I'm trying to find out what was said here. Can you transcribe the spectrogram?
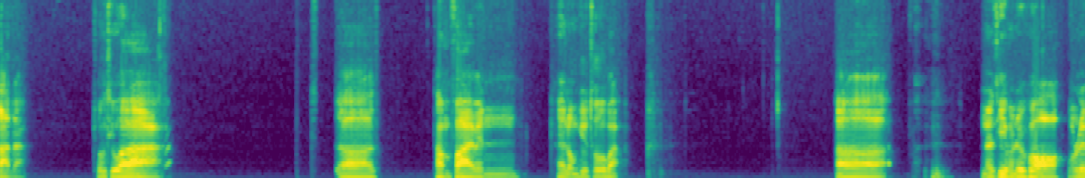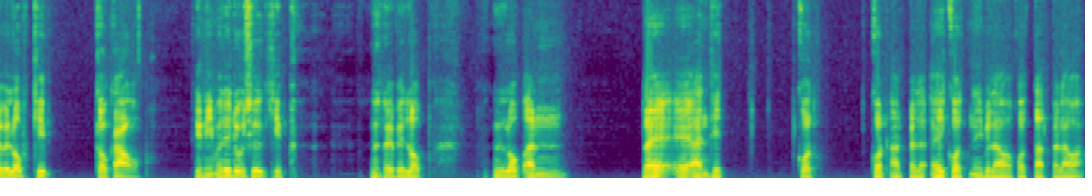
ตัดอะ ช่วงที่ว่าเอ่อทำไฟล์เป็นให้ลง YouTube อะเอ่อเนื้อที่มันไม่พอ ผมเลยไปลบคลิปเก่าๆ ทีนี้ไม่ได้ดูชื่อคลิปเลยไปลบ ลบอัน และไออันที่กดกดอัดไปแล้วไอ้กดนี่ไปแล้วกดตัดไปแล้วอะ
